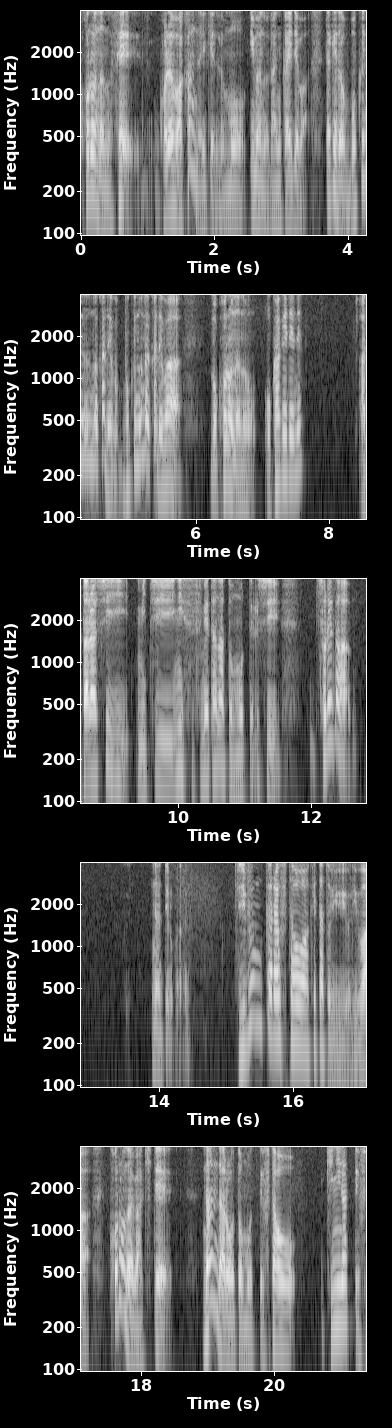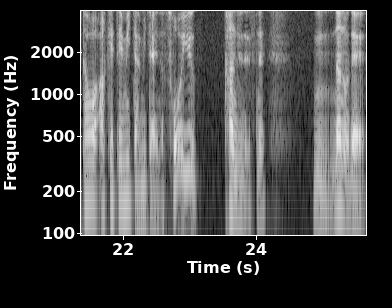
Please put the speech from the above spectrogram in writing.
コロナのせい、これはわかんないけれども、今の段階では。だけど僕の中では、僕の中では、もうコロナのおかげでね、新しい道に進めたなと思ってるし、それが、なんていうのかな。自分から蓋を開けたというよりは、コロナが来て、なんだろうと思って蓋を、気になって蓋を開けてみたみたいな、そういう感じですね。うん。なので、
